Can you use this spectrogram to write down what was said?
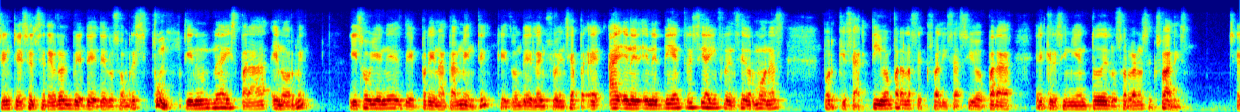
entonces el cerebro de, los hombres, tiene una disparada enorme, y eso viene desde prenatalmente, que es donde la influencia, eh, ah, en, el, en, vientre sí hay influencia de hormonas, porque se activan para la sexualización, para el crecimiento de los órganos sexuales. ¿sí?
